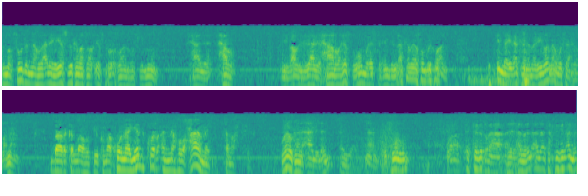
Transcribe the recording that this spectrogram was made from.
المقصود أنه عليه يصبر كما يصبر إخوانه المسلمون في حال الحر. في بعض البلاد الحارة يصوم ويستعين بالله كما يصوم إخوانه. إلا إذا كان مريضا أو مسافرا. نعم. بارك الله فيكم. أخونا يذكر أنه عامل سمحت. ولو كان عاملا. أيوة. نعم. يصوم ويتفق مع أهل العمل على تخفيف العمل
